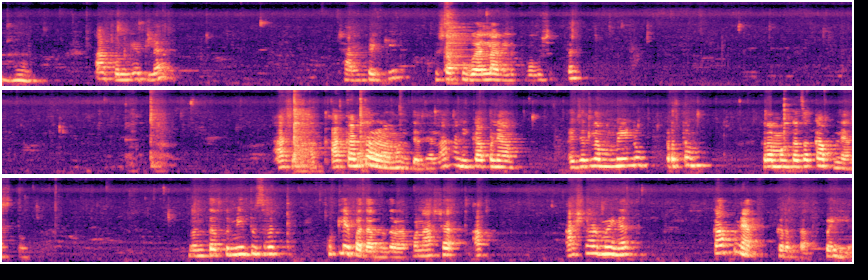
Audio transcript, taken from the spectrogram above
हम्म. टाकून घेतल्या. छानपैकी. कशा फुगायला लागलेत बघू शकता. आकार तळणं म्हणते त्याला आणि कापण्या याच्यातला मेनू प्रथम क्रमांकाचा कापण्या असतो. नंतर तुम्ही दुसरं कुठले पदार्थ तळा. पण अशा आषाढ महिन्यात कापण्यात करतात पहिले.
